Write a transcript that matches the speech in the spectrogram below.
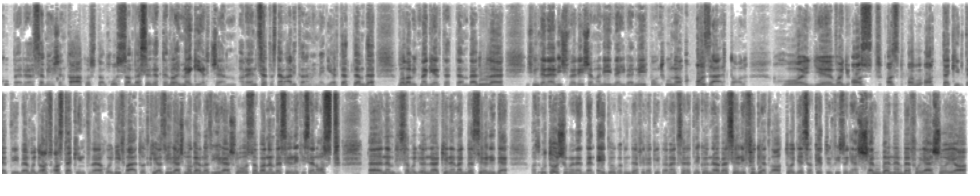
Cooperrel személyesen találkoztam, hosszan beszélgettem vele, hogy megértsem a rendszert, azt nem állítanám, hogy megértettem, de valamit megértettem belőle, és minden elismerésem a 444.hu-nak azáltal, hogy vagy azt, azt a, a tekintetében, vagy azt, azt tekintve, hogy mit váltott ki az írás. Magáról az írásról hosszabban nem beszélnék, hiszen azt e, nem hiszem, hogy önnel kéne megbeszélni, de az utolsó menetben egy dolgot mindenféleképpen meg szeretnék önnel beszélni, független attól, hogy ez a kettőnk viszonyát semben nem befolyásolja,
